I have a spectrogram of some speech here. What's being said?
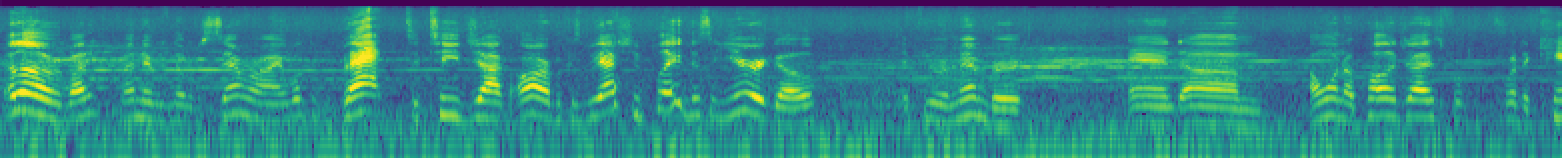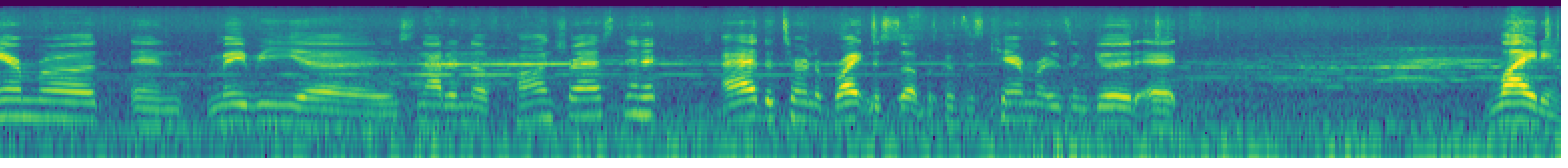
Hello everybody, my name is the Samurai and welcome back to TJOC R because we actually played this a year ago, if you remember. And um, I want to apologize for, for the camera and maybe uh, it's not enough contrast in it. I had to turn the brightness up because this camera isn't good at lighting.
